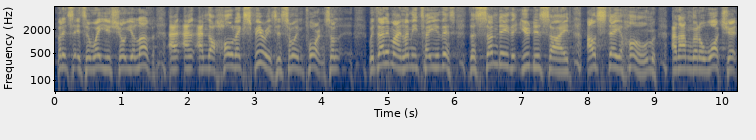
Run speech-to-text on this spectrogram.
But it's it's a way you show your love, and, and, and the whole experience is so important. So, with that in mind, let me tell you this: the Sunday that you decide I'll stay home and I'm going to watch it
